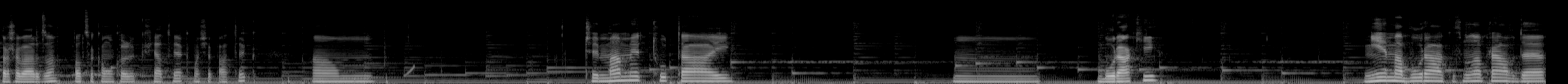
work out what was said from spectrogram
Proszę bardzo. Po co komukolwiek kwiaty, jak ma się patyk? Um, czy mamy tutaj... Mm, buraki? Nie ma buraków, no naprawdę.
